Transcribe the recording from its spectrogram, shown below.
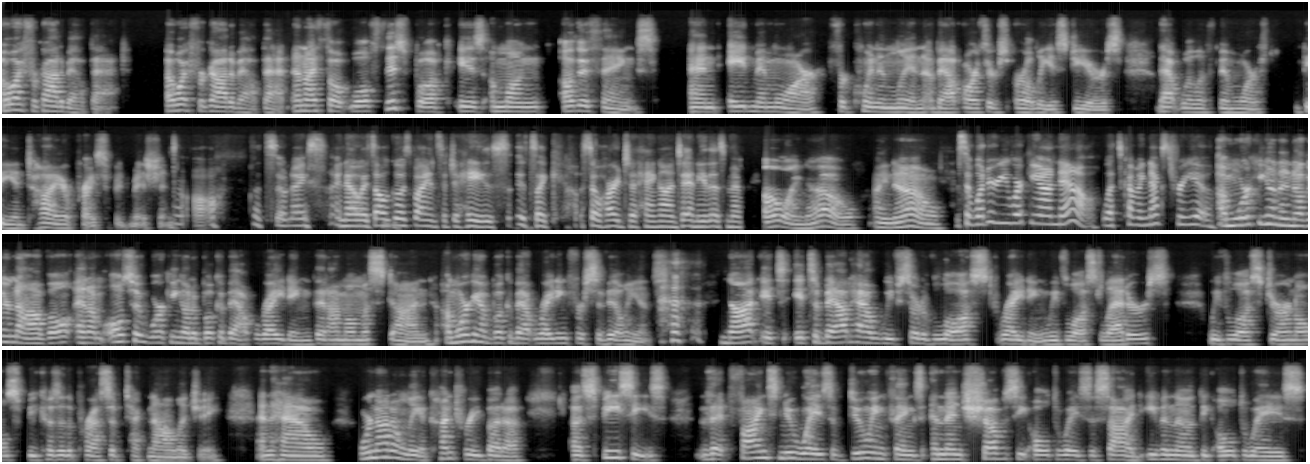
Oh, I forgot about that. Oh, I forgot about that. And I thought, well, if this book is, among other things, an aide memoire for Quinn and Lynn about Arthur's earliest years, that will have been worth the entire price of admission. Oh, that's so nice. I know it all mm. goes by in such a haze. It's like so hard to hang on to any of those memories. Oh, I know. I know. So, what are you working on now? What's coming next for you? I'm working on another novel, and I'm also working on a book about writing that I'm almost done. I'm working on a book about writing for civilians. Not it's it's about how we've sort of lost writing. We've lost letters. We've lost journals because of the press of technology, and how we're not only a country but a a species that finds new ways of doing things and then shoves the old ways aside, even though the old ways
